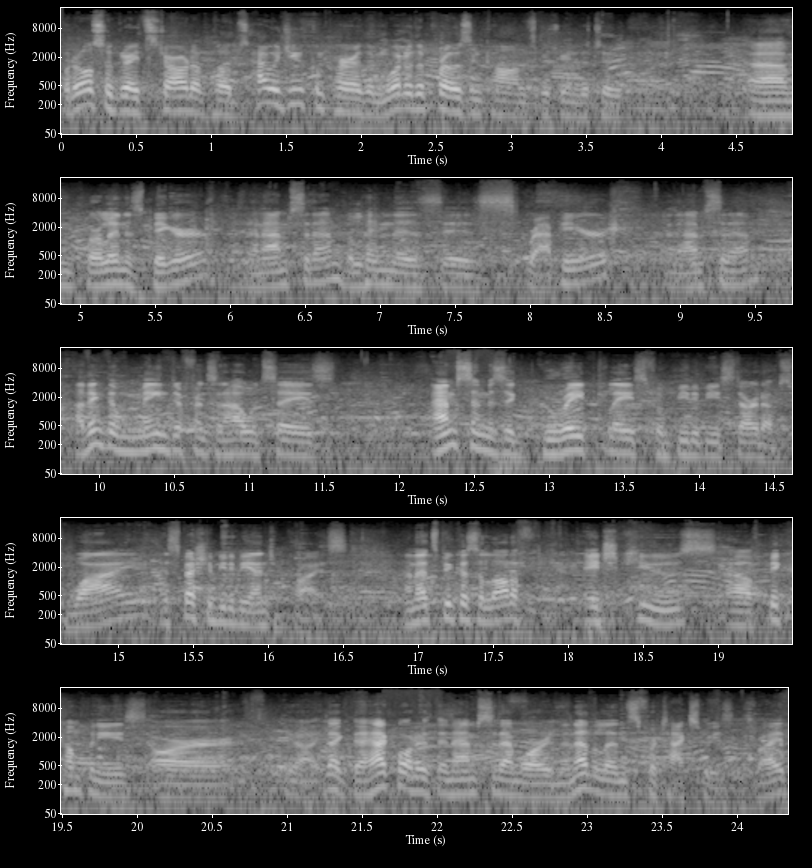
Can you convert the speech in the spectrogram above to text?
but also great startup hubs. How would you compare them? What are the pros and cons between the two? Um, Berlin is bigger than Amsterdam. Berlin is, is scrappier than Amsterdam. I think the main difference in how I would say is Amsterdam is a great place for B2B startups. Why? Especially B2B enterprise. And that's because a lot of HQs of big companies are, you know, like the headquarters in Amsterdam or in the Netherlands for tax reasons, right?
